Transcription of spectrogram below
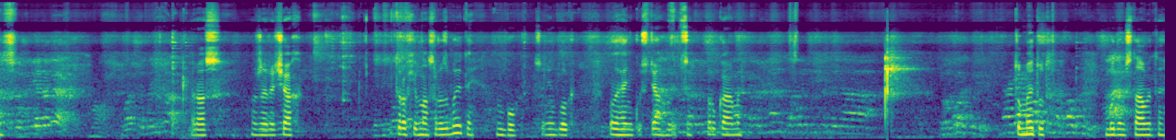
Ось. Раз вже речах трохи в нас розбитий, бо сьогодні блок легенько стягується руками. То ми тут будемо ставити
